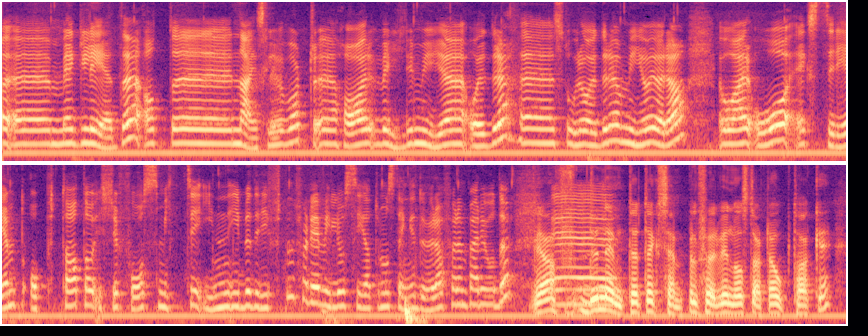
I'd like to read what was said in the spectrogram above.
eh, med glede at eh, næringslivet vårt eh, har veldig mye ordre. Eh, store ordre og mye å gjøre. Og er òg ekstremt opptatt av å ikke få smitte inn i bedriften. For det vil jo si at du må stenge døra for en periode. Ja, Du eh, nevnte et eksempel før vi nå starta opptaket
